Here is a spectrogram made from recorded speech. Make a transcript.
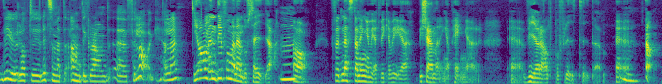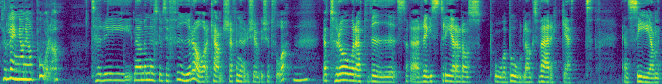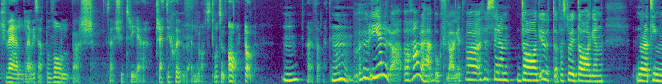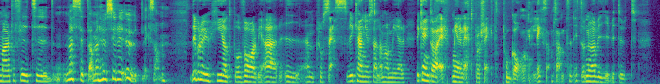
Det är ju, låter ju lite som ett underground-förlag, eller? Ja men det får man ändå säga. Ja. För att nästan ingen vet vilka vi är. Vi tjänar inga pengar. Eh, Vi gör allt på fritiden. Eh, Ja. Hur länge har ni hållit på då? tre, nej men nu ska vi se, fyra år kanske, för nu är det 2022. Jag tror att vi sådär registrerade oss på Bolagsverket en sen kväll när vi satt på Volmars, så här 23.37 eller något, 2018. Har jag för mig det är. Hur är det då att ha det här bokförlaget? Vad, hur ser en dag ut då? Fast då är dagen några timmar på fritid mässigt då. Men hur ser det ut liksom? Det beror ju helt på var vi är i en process. Vi kan ju sällan ha mer, vi kan ju inte ha ett, mer än ett projekt på gång liksom, samtidigt. Och nu har vi givit ut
